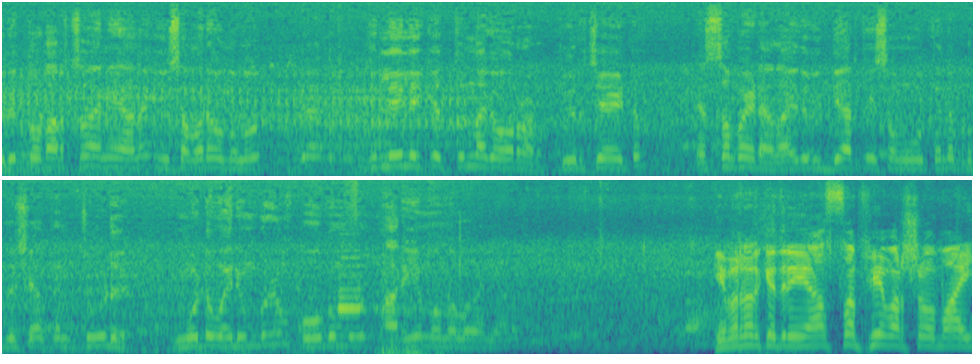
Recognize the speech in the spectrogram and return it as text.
ഒരു തുടർച്ച തന്നെയാണ് ഈ സമരം എന്നുള്ളത്. ജില്ലയിലേക്ക് എത്തുന്ന ഗവർണർ തീർച്ചയായിട്ടും എസ് എഫ് ഐയുടെ അതായത് വിദ്യാർത്ഥി സമൂഹത്തിന്റെ പ്രതിഷേധത്തിന് ചൂട് ഇങ്ങോട്ട് വരുമ്പോഴും പോകുമ്പോഴും അറിയുമെന്നുള്ളത് തന്നെയാണ്. ഗവർണർക്കെതിരെ അസഭ്യ വർഷവുമായി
